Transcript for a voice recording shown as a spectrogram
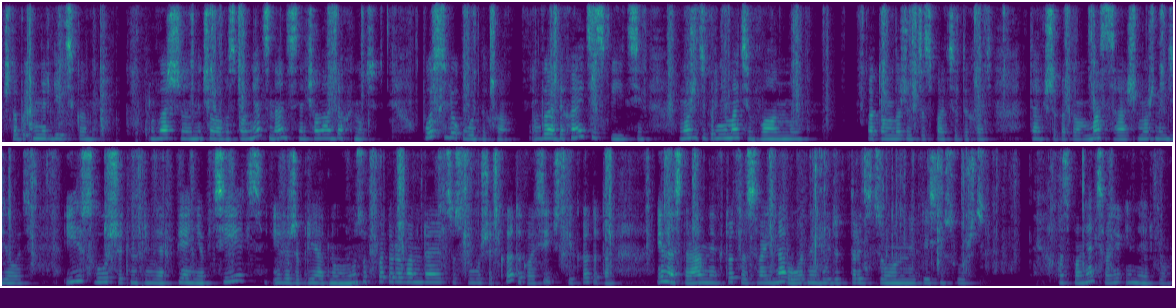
чтобы энергетика ваша начала восполняться, надо сначала отдохнуть. После отдыха вы отдыхаете, спите, можете принимать ванну, потом ложиться спать, отдыхать. Также потом массаж можно делать. И слушать, например, пение птиц, или же приятную музыку, которую вам нравится слушать. Кто-то классический, кто-то там иностранный, кто-то свои народные будет, традиционные песни слушать. Восполнять свою энергию.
